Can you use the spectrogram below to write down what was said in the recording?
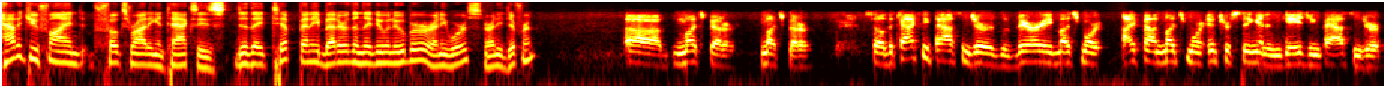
How did you find folks riding in taxis? Do they tip any better than they do in Uber, or any worse, or any different? Uh, much better, much better. So the taxi passenger is a very much more, I found much more interesting and engaging passenger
